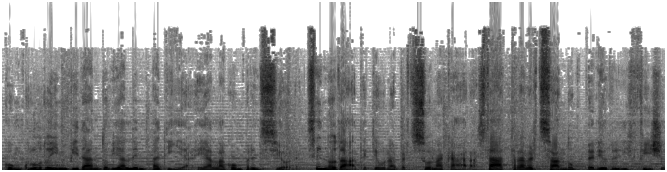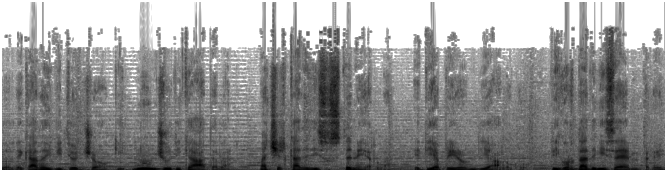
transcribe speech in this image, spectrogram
Concludo invitandovi all'empatia e alla comprensione. Se notate che una persona cara sta attraversando un periodo difficile legato ai videogiochi, non giudicatela, ma cercate di sostenerla e di aprire un dialogo. Ricordatevi sempre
